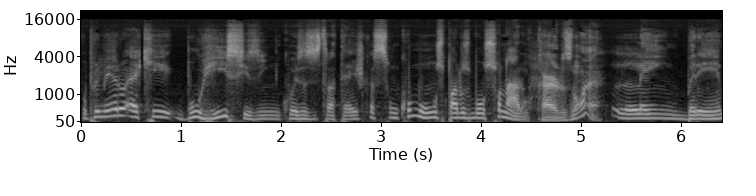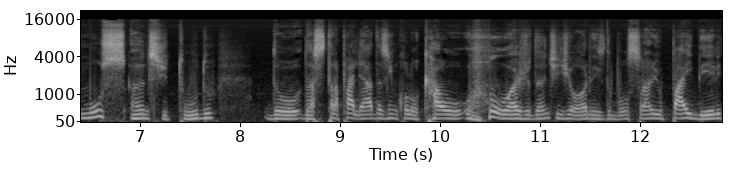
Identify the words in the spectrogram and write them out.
O primeiro é que burrices em coisas estratégicas são comuns para os Bolsonaro. O Carlos não é. Lembremos, antes de tudo, do- das trapalhadas em colocar o, o ajudante de ordens do Bolsonaro e o pai dele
